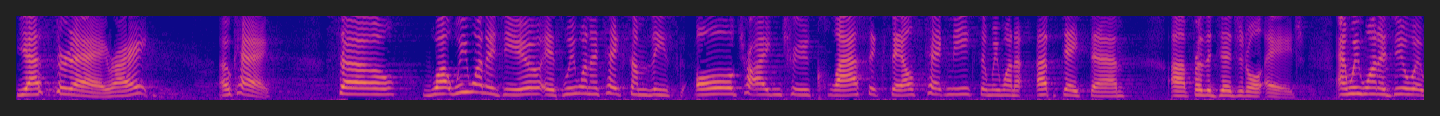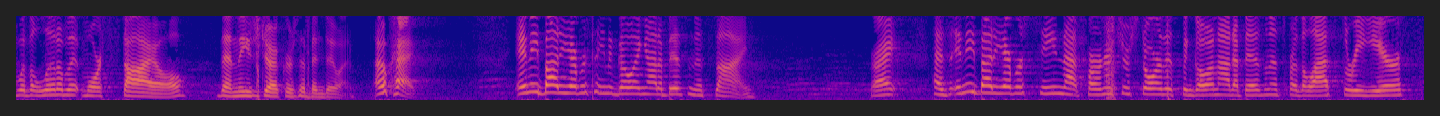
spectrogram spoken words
Yesterday, right? Okay. So, what we want to do is we want to take some of these old, tried and true, classic sales techniques and we want to update them uh, for the digital age. And we want to do it with a little bit more style than these jokers have been doing. Okay. Anybody ever seen a going out of business sign? Right? Has anybody ever seen that furniture store that's been going out of business for the last three years?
